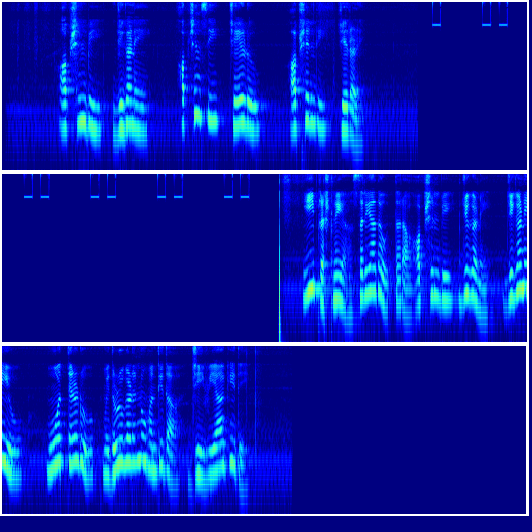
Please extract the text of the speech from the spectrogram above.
ಆಪ್ಷನ್ ಬಿ ಜಿಗಣೆ. ಆಪ್ಷನ್ ಸಿ ಚೇಳು ಆಪ್ಷನ್ ಡಿ ಜಿರಳೆ. ಈ ಪ್ರಶ್ನೆಯ ಸರಿಯಾದ ಉತ್ತರ ಆಪ್ಷನ್ ಬಿ ಜಿಗಣೆ. ಜಿಗಣೆಯು ಮೂವತ್ತೆರಡು ಮಿದುಳುಗಳನ್ನು ಹೊಂದಿದ ಜೀವಿಯಾಗಿದೆ.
